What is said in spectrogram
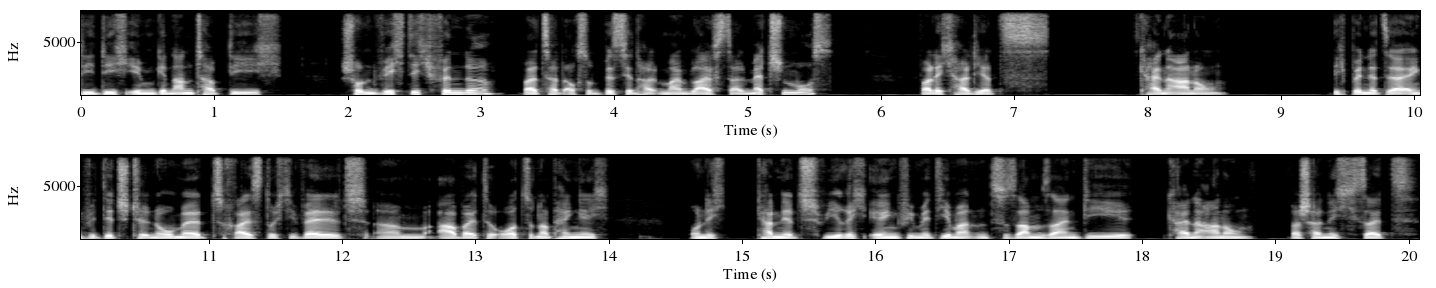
die, die ich eben genannt habe, die ich schon wichtig finde, weil es halt auch so ein bisschen halt meinem Lifestyle matchen muss. Weil ich halt jetzt, keine Ahnung, ich bin jetzt ja irgendwie Digital Nomad, reise durch die Welt, ähm, arbeite ortsunabhängig und ich kann jetzt schwierig irgendwie mit jemandem zusammen sein, die, keine Ahnung, wahrscheinlich seit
